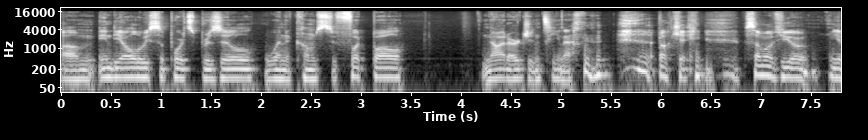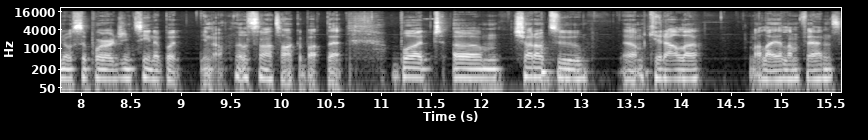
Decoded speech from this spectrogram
um, India always supports Brazil when it comes to football. Not Argentina. okay, some of you, you know, support Argentina, but you know, let's not talk about that. But um, shout out to um, Kerala, Malayalam fans.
